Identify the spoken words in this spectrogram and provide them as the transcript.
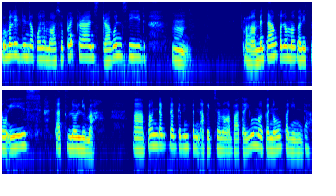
Bumalik din ako ng mga Super Crunch, Dragon Seed. Hmm. Ang bentahan ko ng mga ganitong is tatlo lima. Ah, pangdagdag rin panakit sa mga bata yung mga ganong paninda.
